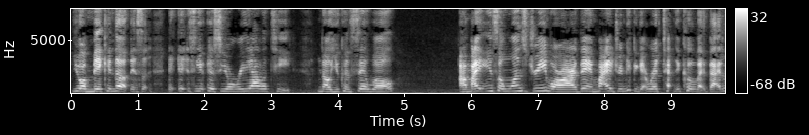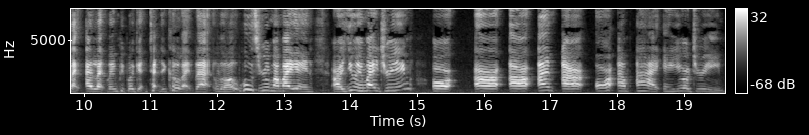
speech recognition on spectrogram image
you are making up. It's, it's, it's your reality. Now you can say, well, am I in someone's dream or are they in my dream? You can get real technical like that. Like I like when people get technical like that. Well, whose dream am I in? Are you in my dream or are are I'm are or am I in your dream?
